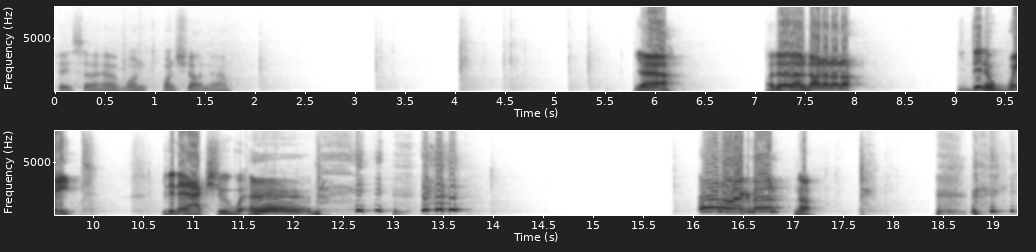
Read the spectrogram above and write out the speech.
Okay, so I have one one shot now. Yeah. I did it. No, no, no, no. You didn't wait. You didn't actually wait. Hello, Eggman. No.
